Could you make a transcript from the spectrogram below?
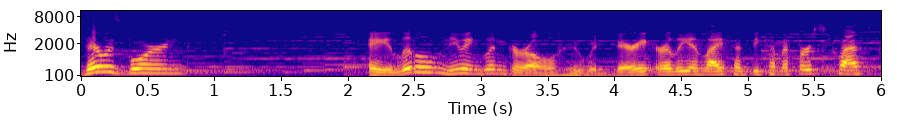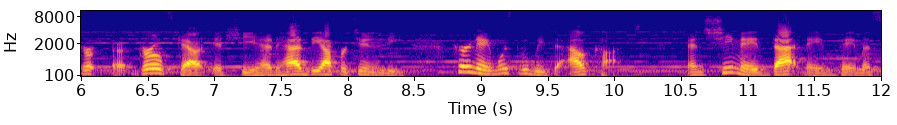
there was born a little New England girl who would very early in life have become a first class uh, Girl Scout if she had had the opportunity. Her name was Louisa Alcott, and she made that name famous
